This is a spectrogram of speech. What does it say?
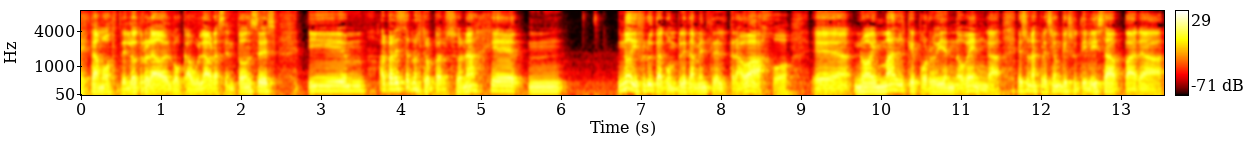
Estamos del otro lado del vocabulario entonces y mm, al parecer nuestro personaje mm, no disfruta completamente del trabajo. Eh, no hay mal que por bien no venga. Es una expresión que se utiliza para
